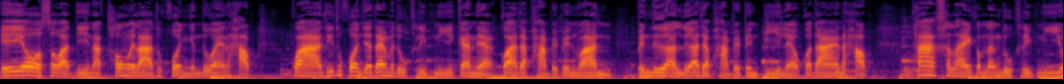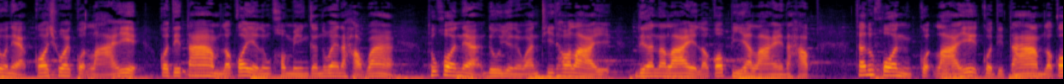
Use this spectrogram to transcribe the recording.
เอโยสวัสดีนักท่องเวลาทุกคนกันด้วยนะครับ กว่าที่ทุกคนจะได้มาดูคลิปนี้กันเนี่ยก็อาจจะผ่านไปเป็นวัน เป็นเดือนหรืออาจจะผ่านไปเป็นปีแล้วก็ได้นะครับ ถ้าใครกำลังดูคลิปนี้อยู่เนี่ยก็ช่วยกดไลค์กดติดตาม แล้วก็อย่าลืมคอมเมนต์กันด้วยนะครับว่า ทุกคนเนี่ยดูอยู่ในวันที่เท่าไหร่ เดือนอะไรแล้วก็ปีอะไรนะครับ ถ้าทุกคนกดไลค์กดติดตาม แล้วก็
